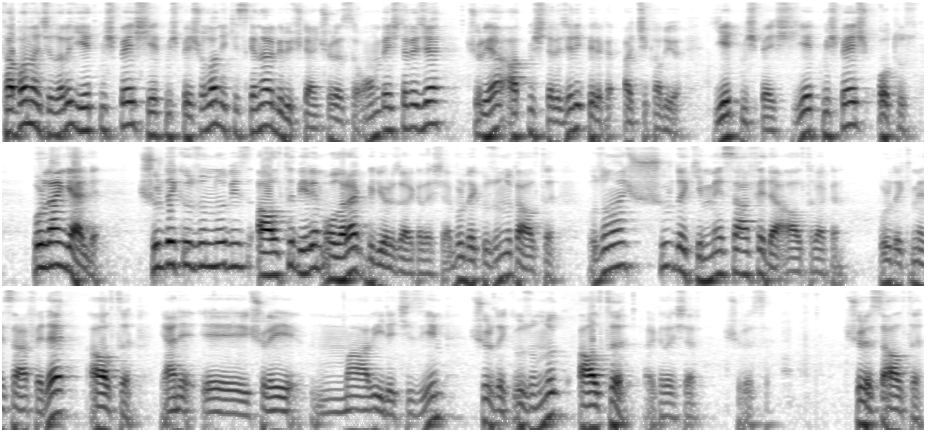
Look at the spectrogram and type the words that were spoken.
taban açıları 75-75 olan ikizkenar bir üçgen. Şurası 15 derece, şuraya 60 derecelik bir açı kalıyor. 75, 75, 30. Buradan geldi. Şuradaki uzunluğu biz 6 birim olarak biliyoruz arkadaşlar. Buradaki uzunluk 6. O zaman şuradaki mesafe de 6 bakın. Buradaki mesafe de 6. Yani e, şurayı mavi ile çizeyim. Şuradaki uzunluk 6 arkadaşlar. Şurası. Şurası 6.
